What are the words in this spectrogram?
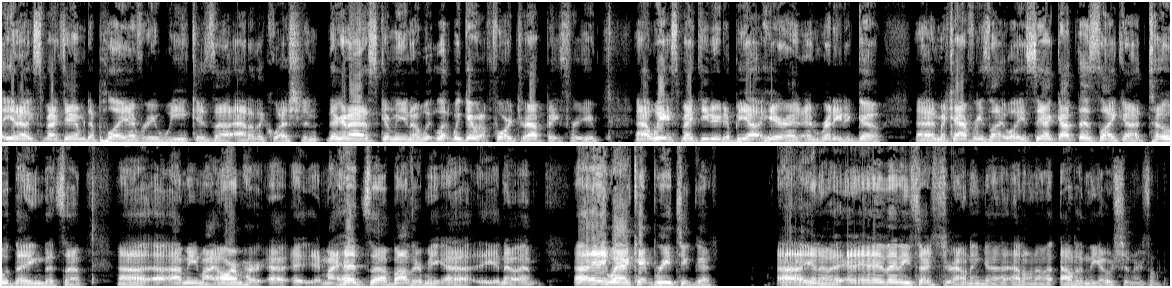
you know, expecting him to play every week is out of the question. They're gonna ask him, you know, we, look, we gave up four draft picks for you. we expect you to be out here and, and ready to go. And McCaffrey's like, well, you see, I got this like uh, toe thing that's, uh, uh, I mean, my arm hurt, uh, my head's uh, bothering me, uh, you know. Um, uh, anyway, I can't breathe too good. Uh, you know, and, and then he starts drowning, uh, I don't know, out in the ocean or something.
